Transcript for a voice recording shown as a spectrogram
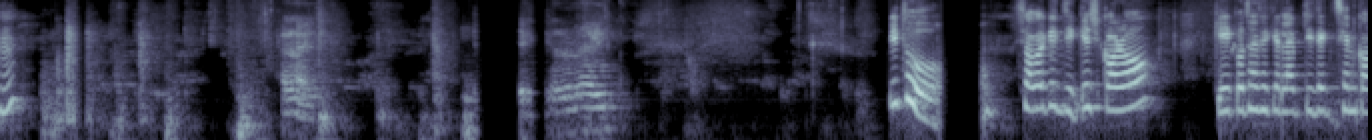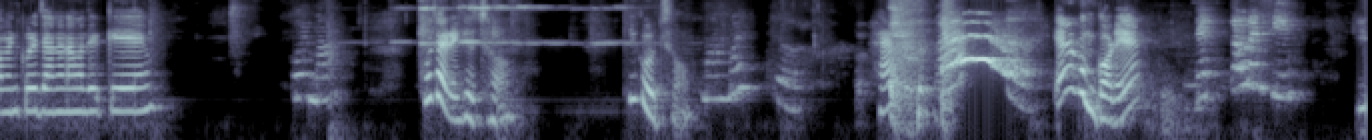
হুম? পিথু সবাইকে জিজ্ঞেস করো কে কোথা থেকে লাইভটি দেখছেন কমেন্ট করে জানান আমাদেরকে। কোথায় রেখেছো? কি করছ? হ্যাঁ? এরকম করে? কি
